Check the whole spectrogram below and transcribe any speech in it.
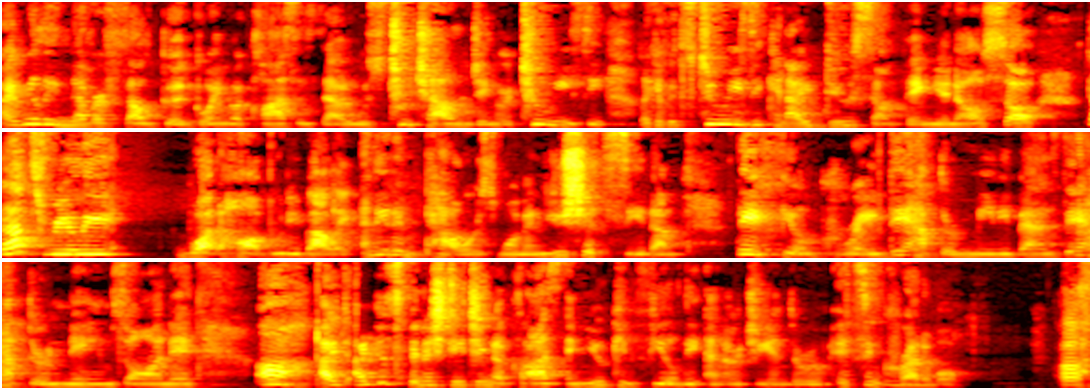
I really never felt good going to a classes that it was too challenging or too easy. Like if it's too easy, can I do something, you know? So that's really what Hot Booty Ballet, and it empowers women. You should see them. They feel great. They have their mini bands. They have their names on it. Oh, I, I just finished teaching a class and you can feel the energy in the room. It's incredible. Oh,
